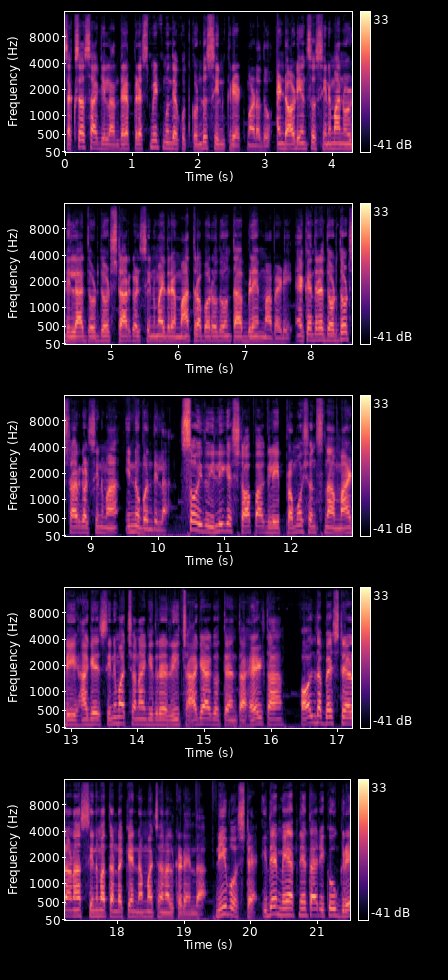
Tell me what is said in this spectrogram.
ಸಕ್ಸಸ್ ಆಗಿಲ್ಲ ಅಂದ್ರೆ ಪ್ರೆಸ್ ಮೀಟ್ ಮುಂದೆ ಕೂತ್ಕೊಂಡು ಸೀನ್ ಕ್ರಿಯೇಟ್ ಮಾಡೋದು. ಅಂಡ್ ಆಡಿಯನ್ಸ್ ಸಿನಿಮಾ ನೋಡಿಲ್ಲ, ದೊಡ್ಡ ದೊಡ್ಡ ಸ್ಟಾರ್ಗಳ ಸಿನಿಮಾ ಇದ್ರೆ ಮಾತ್ರ ಬರೋದು ಅಂತ ಬ್ಲೇಮ್ ಮಾಡಬೇಡಿ. ಯಾಕೆಂದರೆ ದೊಡ್ಡ ದೊಡ್ಡ ಸ್ಟಾರ್ಗಳ ಸಿನಿಮಾ ಇನ್ನೂ ಬಂದಿಲ್ಲ. ಸೊ ಇದು ಇಲ್ಲಿಗೆ ಸ್ಟಾಪ್ ಆಗಲಿ ಪ್ರಮೋಷನ್ಸ್ನ ಮಾಡಿ, ಹಾಗೆ ಸಿನಿಮಾ ಚೆನ್ನಾಗಿದ್ರೆ ರೀಚ್ ಆಗೇ ಆಗುತ್ತೆ ಅಂತ ಹೇಳ್ತಾ ಆಲ್ ದ ಬೆಸ್ಟ್ ಹೇಳೋಣ ಸಿನಿಮಾ ತಂಡಕ್ಕೆ ನಮ್ಮ ಚಾನಲ್ ಕಡೆಯಿಂದ. ನೀವು ಅಷ್ಟೇ. ಇದೇ ಮೇ ಹತ್ತನೇ ತಾರೀಕು ಗ್ರೇ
